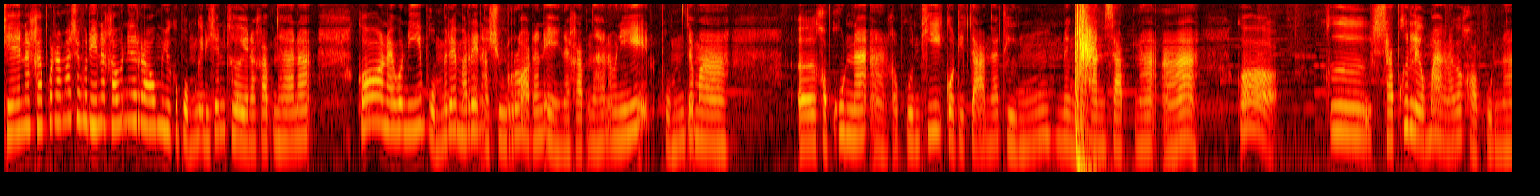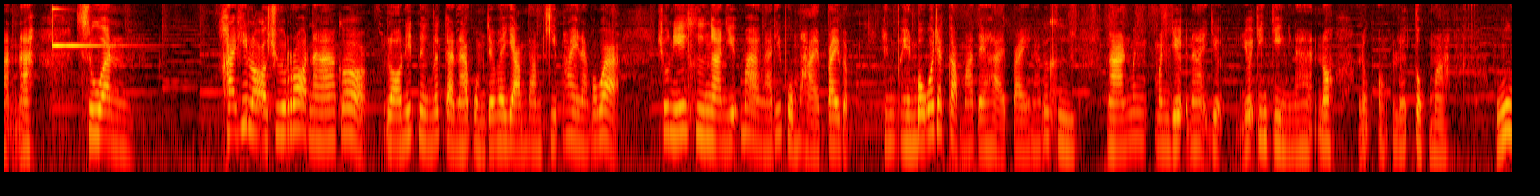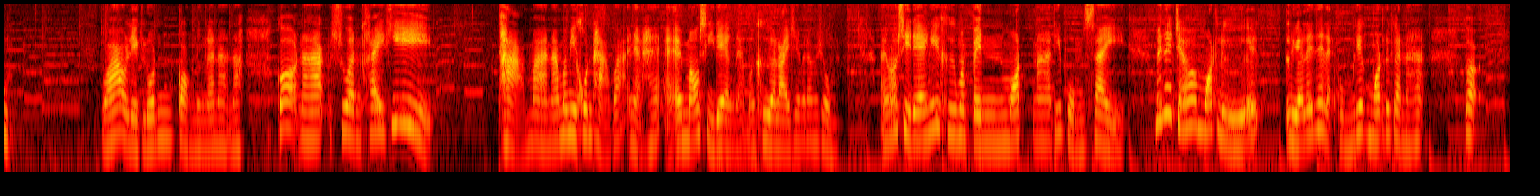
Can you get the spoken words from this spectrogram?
คนะครับก็ธรรมะสวัสดีนะครับวันนี้เรามาอยู่กับผมกันอีกเช่นเคยนะครับนะฮะนะก็ในวันนี้ผมไม่ได้มาเล่นอาชูรอดนั่นเองนะครับนะฮะวันนี้ผมจะมาเออขอบคุณนะอ่าขอบคุณที่กดติดตามนะถึง 1,000ซับนะอ่าก็คือซับขึ้นเร็วมากนะก็ขอบคุณนะนะ ส่วนใครที่รอเอาชีวิตรอดนะ ก็รอนิดนึงแล้วกันนะ ผมจะพยายามทำคลิปให้นะ เพราะว่า ช่วงนี้คืองานเยอะมากนะ ที่ผมหายไปแบบเห็นเห็นบอกว่าจะกลับมาแต่หายไปนะก็คืองานมันมันเยอะนะ เยอะเยอะจริง ๆ นะฮะเนาะแล้วอ๋อแล้วตกมาอู้ว้าวเหล็กล้นกล่องหนึ่งแล้วนะนะก็นะฮะส่วนใครที่ถามมานะมันมีคนถามว่าเนี่ยไอ้ไอเมาส์สีแดงเนี่ยมันคืออะไรใช่ไหมท่านผู้ชมไอ้มอสสีแดงนี่คือมันเป็นมอสนะที่ผมใส่ ไม่แน่ใจว่ามอสหรือหรืออะไรนี่แหละ ผมเรียกมอสด้วยกันนะฮะก็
